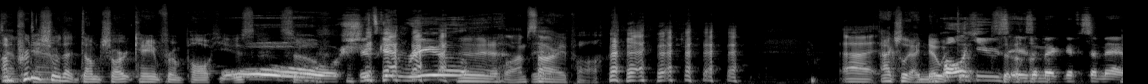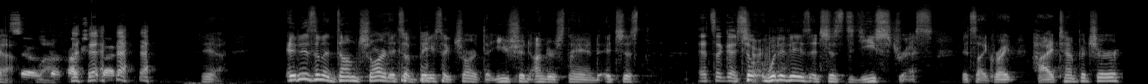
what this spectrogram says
i'm pretty down. sure that dumb chart came from paul hughes Oh, shit's getting real. Well, I'm sorry, Paul. uh, actually i know Paul it did, Hughes so- is a magnificent man, yeah, so well. don't talk shit about it. yeah it isn't a dumb chart it's a basic chart that you should understand it's just it's a good. so chart, what yeah. it is it's just yeast stress it's like right high temperature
